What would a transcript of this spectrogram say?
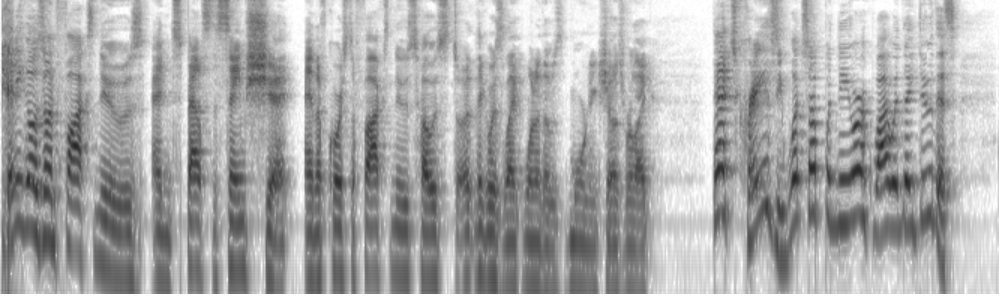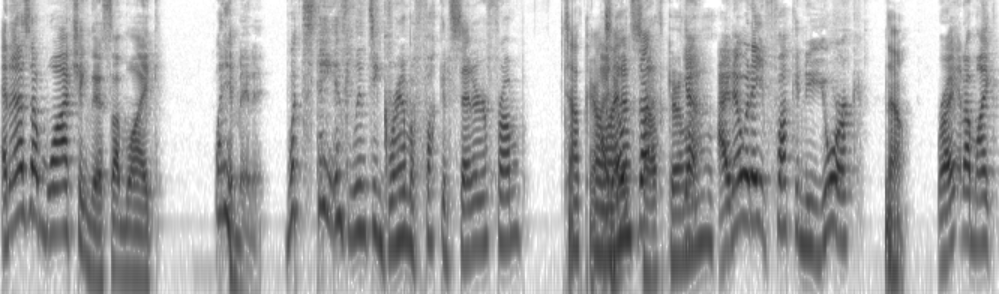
Then he goes on Fox News and spouts the same shit. And of course, the Fox News host, I think it was like one of those morning shows, were like, that's crazy. What's up with New York? Why would they do this? And as I'm watching this, I'm like, wait a minute. What state is Lindsey Graham a fucking senator from? South I know Carolina? it's not- South Carolina? Yeah, I know it ain't fucking New York, No. right? And I'm like,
